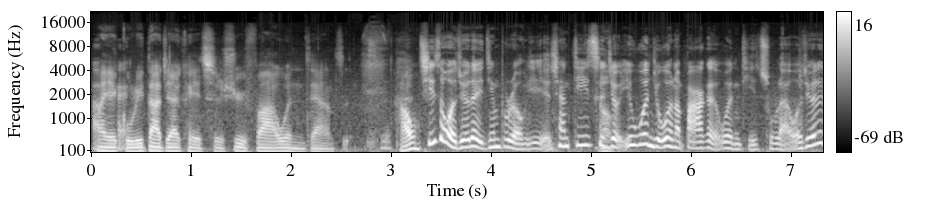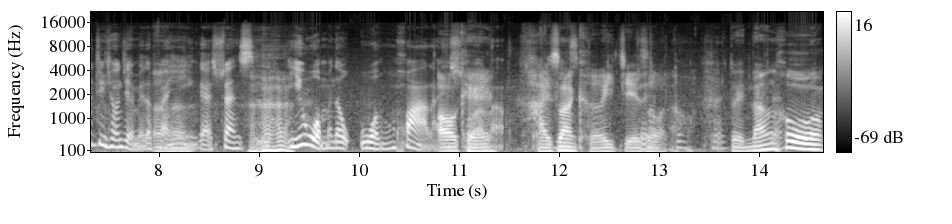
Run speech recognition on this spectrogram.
那也鼓励大家可以持续发问这样子。好，其实我觉得已经不容易，像第一次就一问就问了八个问题出来，我觉得弟兄姐妹的反应应该算是以我们的文化来说了。还算可以接受了，对，然后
